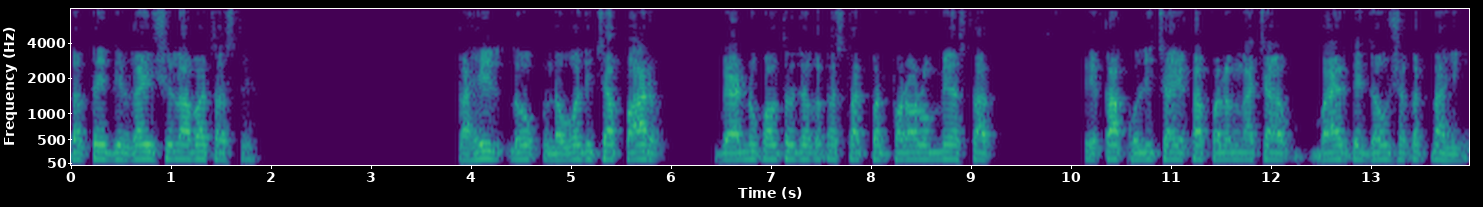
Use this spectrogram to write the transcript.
तर ते दीर्घायुष्य लाभाचं असते. काही लोक नव्वदीच्या पार ब्याण्णव पावतर जगत असतात पण परावलंबी असतात. एका खोलीच्या एका पलंगाच्या बाहेर ते जाऊ शकत नाही.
